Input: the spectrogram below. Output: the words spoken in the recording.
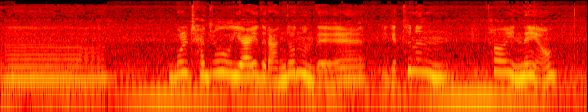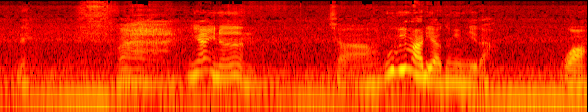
어, 물 자주 이 아이들 안 줬는데 이게 트는 터 있네요. 네. 와, 이 아이는 자 루비 마리아 금입니다. 와,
